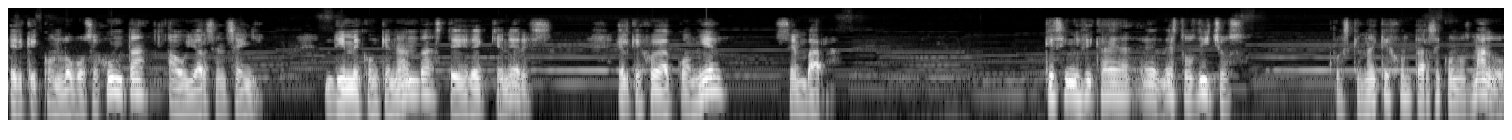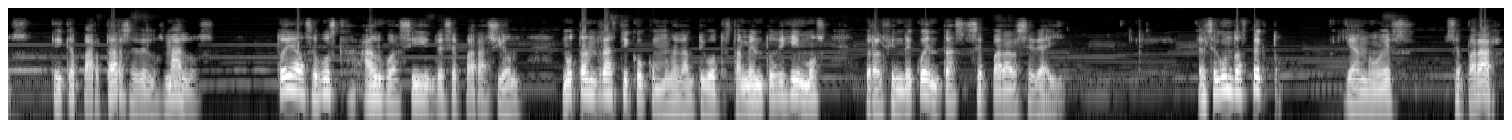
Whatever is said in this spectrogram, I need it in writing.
el que con lobo se junta, aullar se enseña. Dime con quién andas, te diré quién eres. El que juega con miel, se embarra. ¿Qué significa eh, estos dichos? Pues que no hay que juntarse con los malos, que hay que apartarse de los malos. Todavía se busca algo así de separación, no tan drástico como en el Antiguo Testamento dijimos, pero al fin de cuentas separarse de allí. El segundo aspecto ya no es separar.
